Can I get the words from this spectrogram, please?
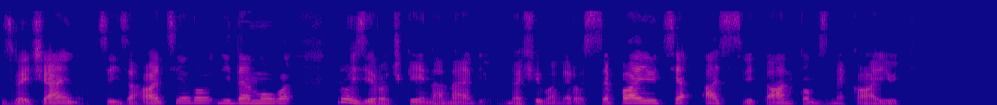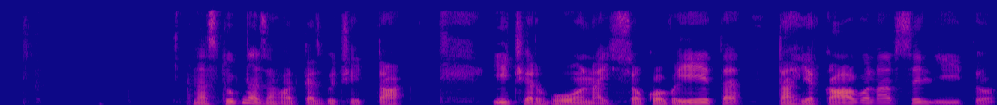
Звичайно, в цій загадці йде мова про зірочки на небі. Вночі вони розсипаються, а з світанком зникають. Наступна загадка звучить так. І червона, й соковита, та гірка вона все літо.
